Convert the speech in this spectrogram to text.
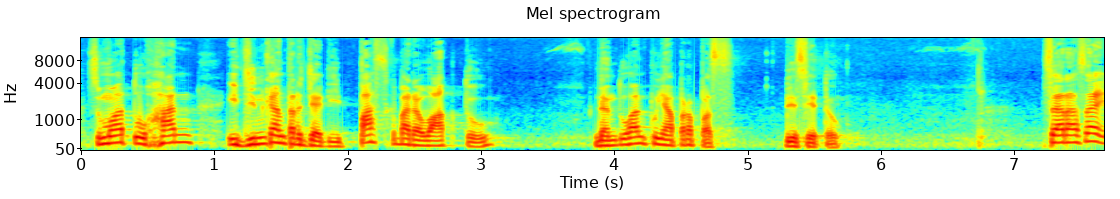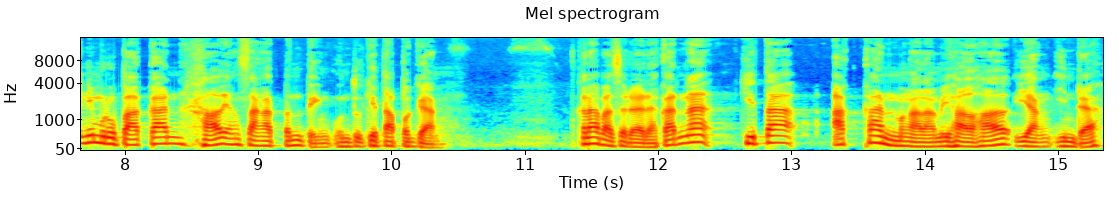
Semua Tuhan izinkan terjadi pas kepada waktu dan Tuhan punya purpose di situ. Saya rasa ini merupakan hal yang sangat penting untuk kita pegang. Kenapa saudara? Karena kita akan mengalami hal-hal yang indah.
